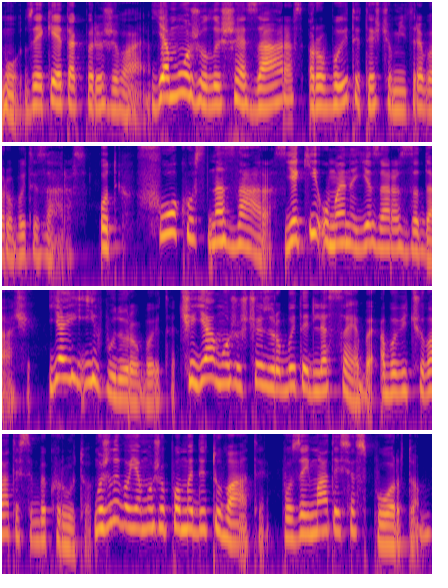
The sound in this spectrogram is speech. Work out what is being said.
майбутньому за яке я так переживаю. Я можу лише зараз робити те, що мені треба робити зараз. От фокус на зараз, які у мене є зараз задачі. Я їх буду робити. Чи я можу щось зробити для себе або відчувати себе круто? Можливо, я можу помедитувати, позайматися спортом,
